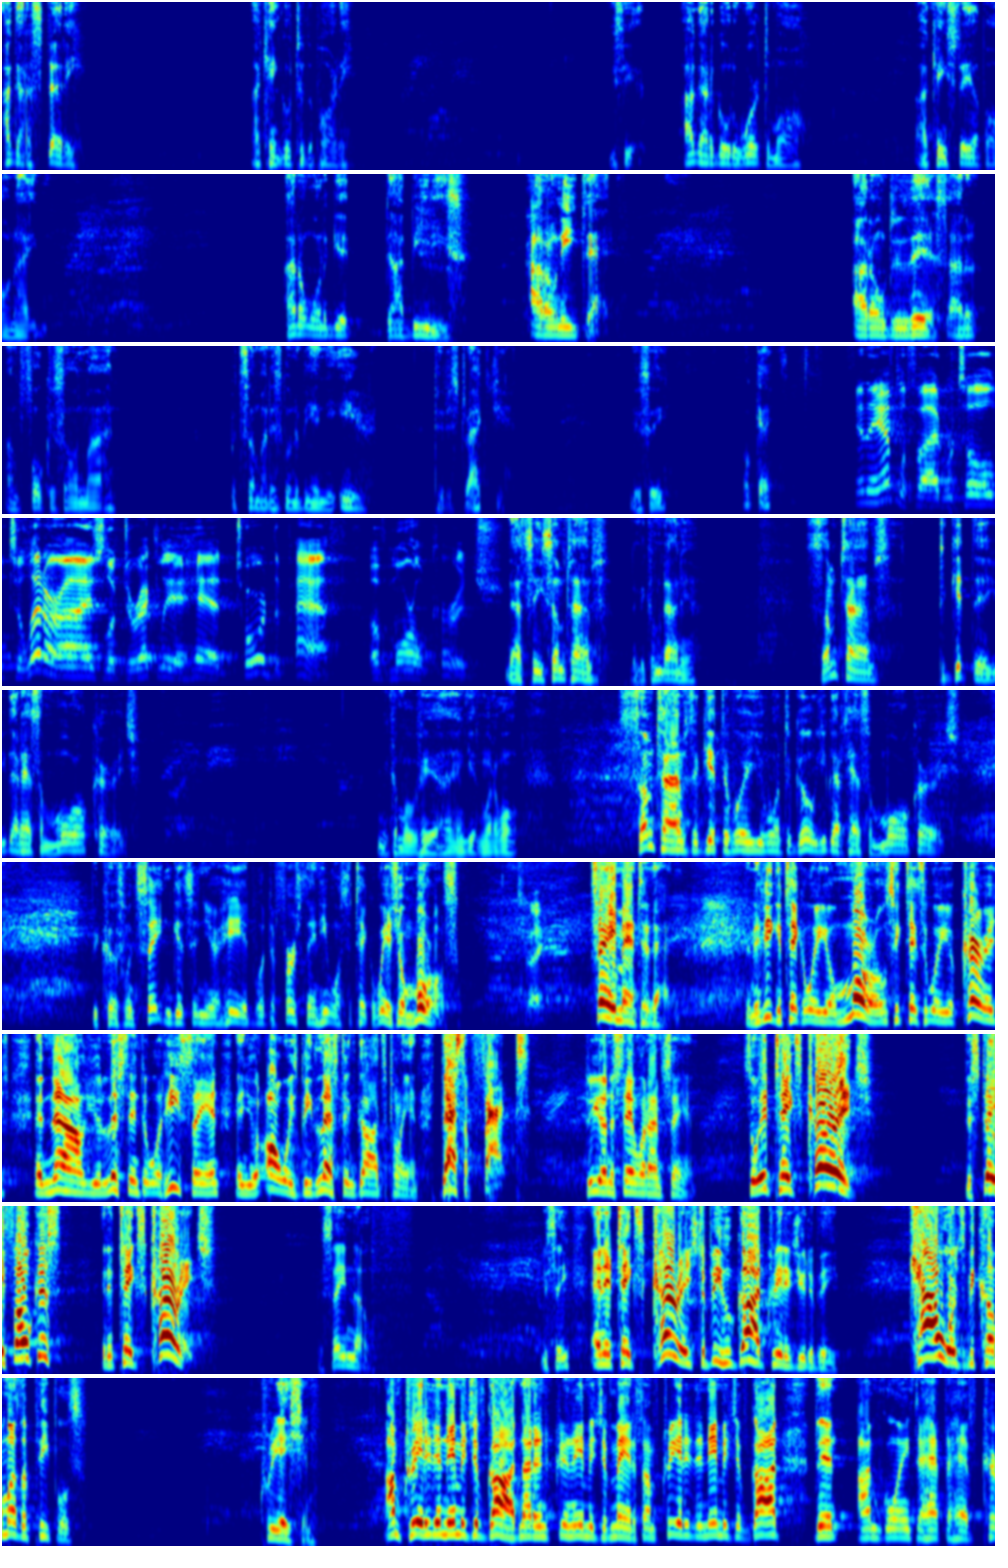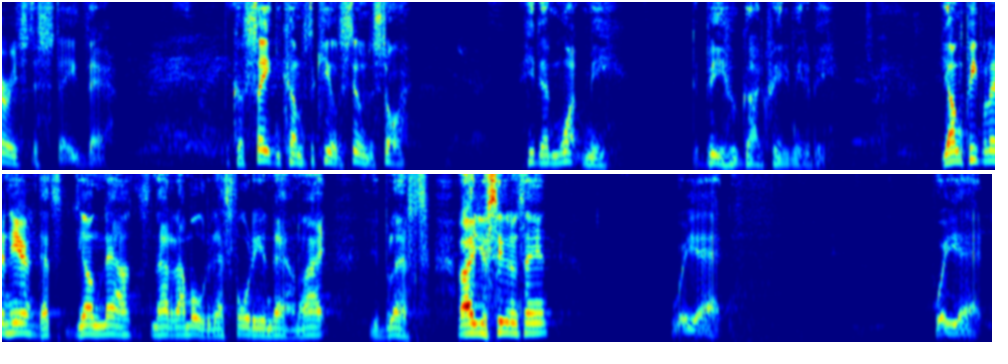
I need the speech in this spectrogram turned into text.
I got to study. I can't go to the party. You see, I got to go to work tomorrow. I can't stay up all night. I don't want to get diabetes. I don't eat that. I don't do this. I don't, I'm focused on mine. But somebody's going to be in your ear to distract you. You see? Okay. In the Amplified, we're told to let our eyes look directly ahead toward the path of moral courage. Now, see, sometimes, let me come down here. Sometimes to get there, you got to have some moral courage. Let me come over here. I ain't getting what I want. Sometimes to get to where you want to go, you got to have some moral courage. Because when Satan gets in your head, what the first thing he wants to take away is your morals. That's right. Say amen to that. And if he can take away your morals, he takes away your courage, and now you're listening to what he's saying, and you'll always be less than God's plan. That's a fact. Do you understand what I'm saying? So it takes courage to stay focused, and it takes courage to say no. You see? And it takes courage to be who God created you to be. Cowards become other people's creation. I'm created in the image of God, not in the image of man. If I'm created in the image of God, then I'm going to have to have courage to stay there. Because Satan comes to kill, to steal, and destroy. He doesn't want me to be who God created me to be. Young people in here, that's young now. It's now that I'm older, that's 40 and down, all right? You're blessed. All right, you see what I'm saying? Where you at? Where you at?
